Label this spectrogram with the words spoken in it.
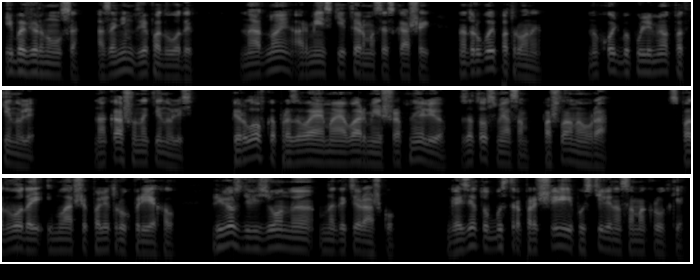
ибо вернулся, а за ним две подводы. На одной армейские термосы с кашей, на другой патроны. Ну хоть бы пулемет подкинули. На кашу накинулись. Перловка, прозываемая в армии шрапнелью, зато с мясом, пошла на ура. С подводой и младший политрук приехал. Привез дивизионную многотиражку. Газету быстро прочли и пустили на самокрутки.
